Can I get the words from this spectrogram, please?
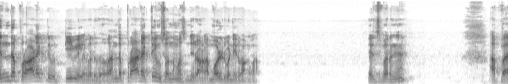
எந்த ப்ராடக்ட் டிவியில் வருதோ அந்த ப்ராடக்ட்டை இவங்க சொந்தமாக செஞ்சுருவாங்களா? மோல்டு பண்ணிடுவாங்களாம் யோசிச்சு பாருங்கள் அப்போ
